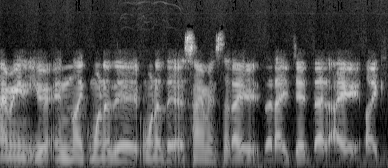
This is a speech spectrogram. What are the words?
I mean, you and like one of the one of the assignments that I that I did that I like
